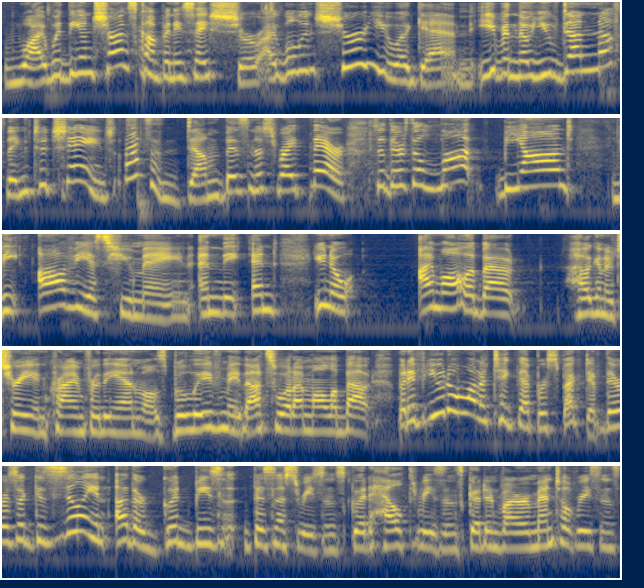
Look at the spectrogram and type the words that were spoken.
why would the insurance company say, sure, I will insure you again, even though you've done nothing to change? That's a dumb business right there. So there's a lot beyond the obvious humane and the, and, you know, I'm all about hugging a tree and crying for the animals. Believe me, that's what I'm all about. But if you don't want to take that perspective, there's a gazillion other good business reasons, good health reasons, good environmental reasons.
